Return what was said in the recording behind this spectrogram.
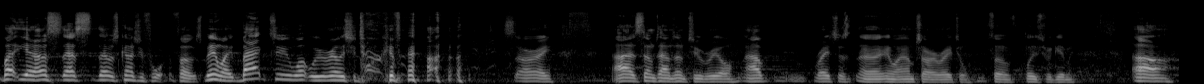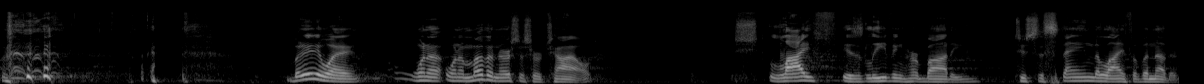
but yeah, that's, that's, that was country for, folks. But anyway, back to what we really should talk about. sorry. Sometimes I'm too real. I, Rachel, uh, anyway, I'm sorry, Rachel. So please forgive me. Uh, but anyway, when a, when a mother nurses her child, life is leaving her body to sustain the life of another.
